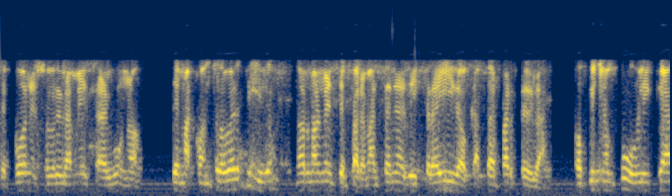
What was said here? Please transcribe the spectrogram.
se ponen sobre la mesa algunos temas controvertidos, normalmente para mantener distraída o captar parte de la opinión pública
